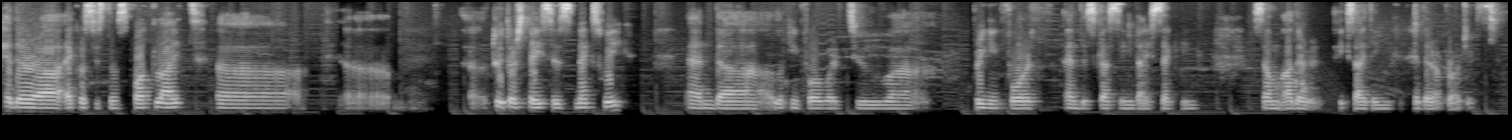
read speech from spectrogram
Hedera ecosystem spotlight uh, uh, uh, Twitter Spaces next week, and looking forward to bringing forth and discussing, dissecting some other exciting Hedera projects.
